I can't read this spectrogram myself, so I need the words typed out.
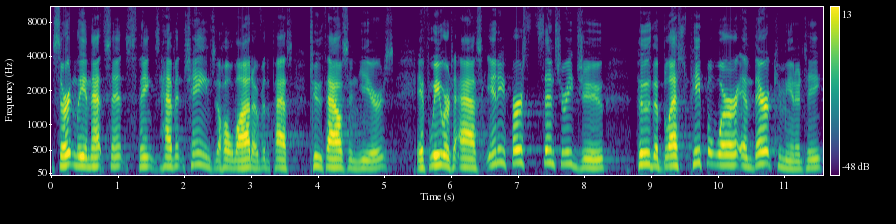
Certainly, in that sense, things haven't changed a whole lot over the past 2,000 years. If we were to ask any first century Jew who the blessed people were in their community,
